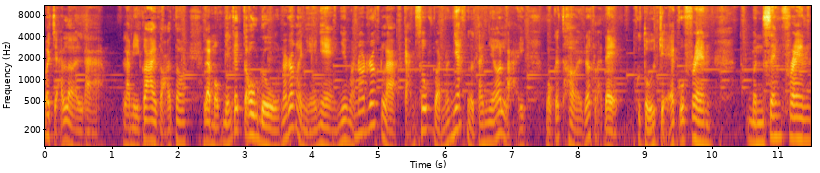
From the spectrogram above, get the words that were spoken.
mới trả lời là làm gì có ai gọi tôi. Là một những cái câu đùa nó rất là nhẹ nhàng, nhưng mà nó rất là cảm xúc và nó nhắc người ta nhớ lại một cái thời rất là đẹp của tuổi trẻ của Friend mình xem Friend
